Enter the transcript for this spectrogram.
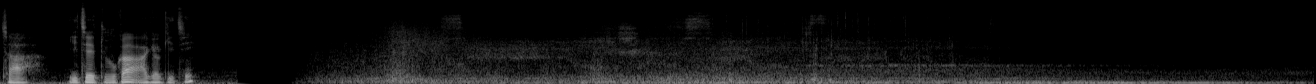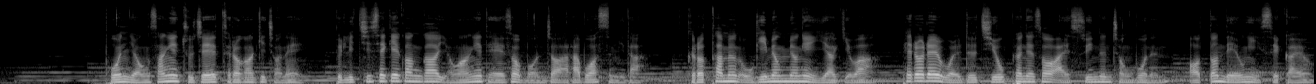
자, 이제 누가 악역이지? 본 영상의 주제에 들어가기 전에 블리치 세계관과 영왕에 대해서 먼저 알아보았습니다. 그렇다면 오기명명의 이야기와 패러렐 월드 지옥편에서 알 수 있는 정보는 어떤 내용이 있을까요?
